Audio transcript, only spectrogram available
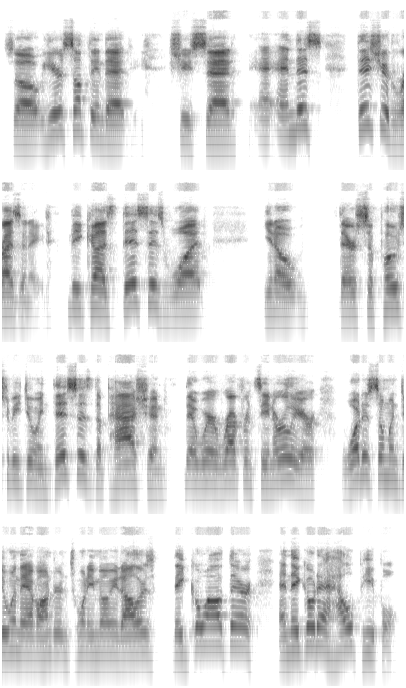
So here's something that she said, and this this should resonate because this is what you know they're supposed to be doing. This is the passion that we're referencing earlier. What does someone do when they have 120 million dollars? They go out there and they go to help people,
